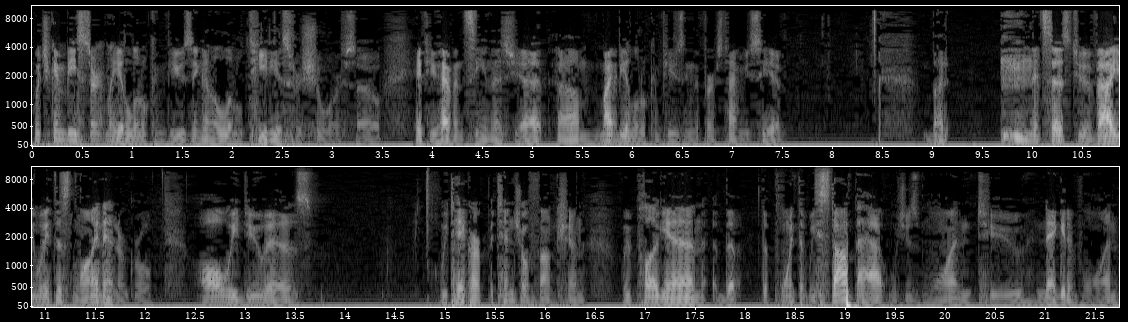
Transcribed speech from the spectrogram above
which can be certainly a little confusing and a little tedious for sure. So if you haven't seen this yet, um, might be a little confusing the first time you see it. But it says to evaluate this line integral, all we do is we take our potential function, we plug in the, the point that we stop at, which is 1, 2, negative 1,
